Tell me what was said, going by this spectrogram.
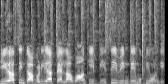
ਹੀਰਾ ਸਿੰਘ ਕਾਬੜੀਆ, ਪਹਿਲਾ ਵਾਂ ਕੀ ਬੀਸੀ ਵਿੰਗ ਦੇ ਮੁਖੀ ਹੋਣਗੇ।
